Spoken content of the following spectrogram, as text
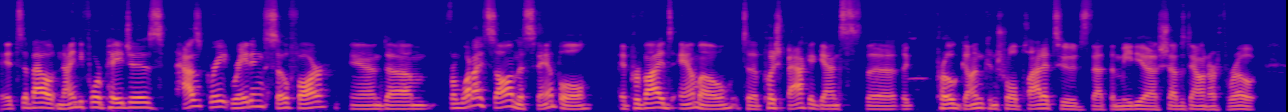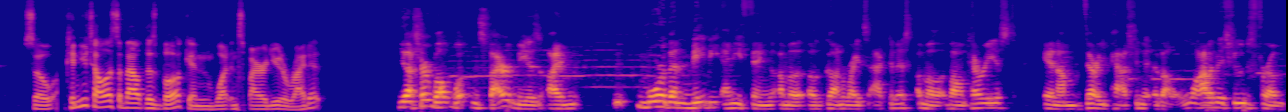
It's about 94 pages, has great ratings so far. And um, from what I saw in the sample, it provides ammo to push back against the, the pro gun control platitudes that the media shoves down our throat. So, can you tell us about this book and what inspired you to write it? Yeah, sure. Well, what inspired me is I'm more than maybe anything, I'm a, a gun rights activist, I'm a voluntarist, and I'm very passionate about a lot of issues from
